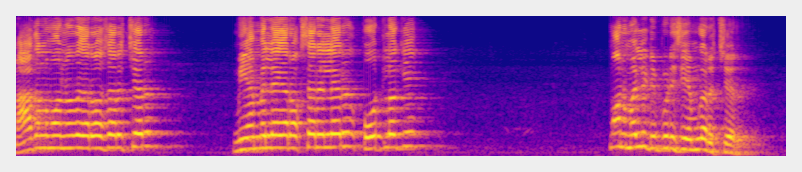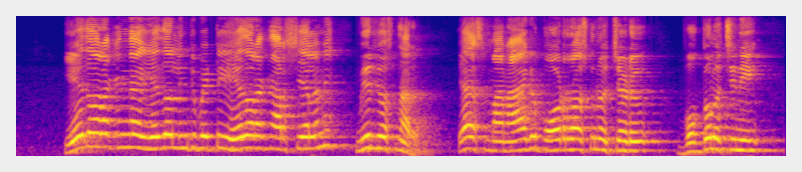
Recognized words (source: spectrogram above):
నాదల మనోహర్ గారు ఒకసారి వచ్చారు. మీ ఎమ్మెల్యే గారు ఒకసారి వెళ్ళారు పోర్టులోకి మొన్న మళ్ళీ డిప్యూటీ సీఎం గారు వచ్చారు. ఏదో రకంగా ఏదో లింక్ పెట్టి ఏదో రకంగా అరెస్ట్ చేయాలని మీరు చూస్తున్నారు. ఎస్ మా నాయకుడు పౌడర్ రాసుకుని వచ్చాడు. బొగ్గలు వచ్చినాయి.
